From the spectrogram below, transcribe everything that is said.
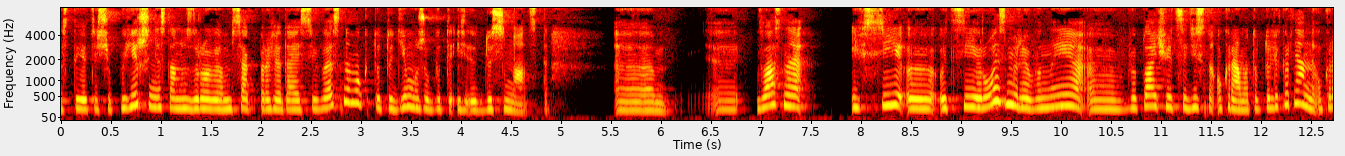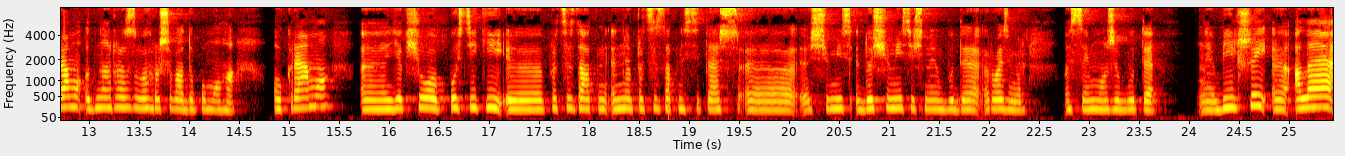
стається, що погіршення стану здоров'я МСЕК переглядає свій висновок, то тоді може бути і до 17. Е, е, Власне, і всі е, оці розміри вони е, виплачуються дійсно окремо. Тобто лікарняне окремо одноразова грошова допомога окремо. Е, Якщо по стійкій працездатн- непрацездатності теж до щомісячної буде розмір, ось цей може бути більший. Але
